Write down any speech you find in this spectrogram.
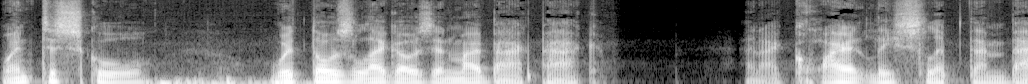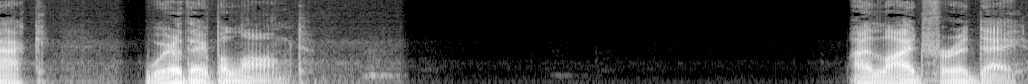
went to school with those Legos in my backpack, and I quietly slipped them back where they belonged. I lied for a day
